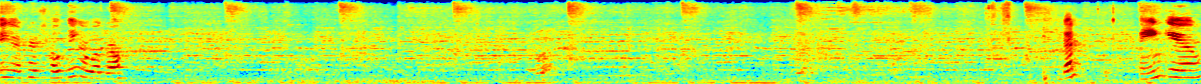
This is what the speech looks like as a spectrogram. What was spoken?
You gonna finish the whole thing or what, girl? Done? Thank you.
